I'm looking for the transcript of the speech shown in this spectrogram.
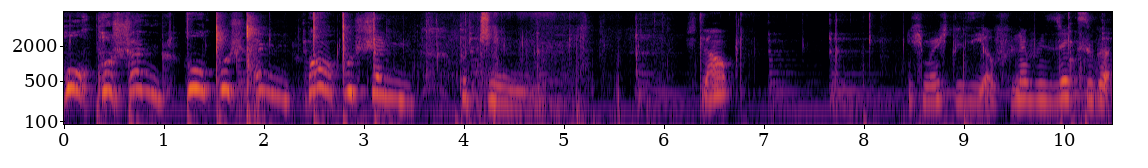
hochpushen. Hochpushen. Hochpushen. Pushen. Ich glaube, ich möchte sie auf Level 6 sogar,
